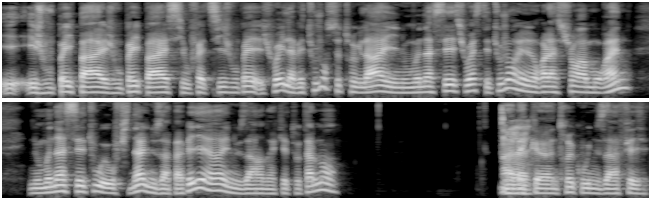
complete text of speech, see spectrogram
Et, et je vous paye pas, et je vous paye pas, et si vous faites ci, je vous paye. Tu vois, il avait toujours ce truc-là, il nous menaçait. Tu vois, c'était toujours une relation amoureuse. Il nous menaçait tout, et au final, il nous a pas payé, hein, il nous a arnaqué totalement avec euh, un truc où il nous a fait,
